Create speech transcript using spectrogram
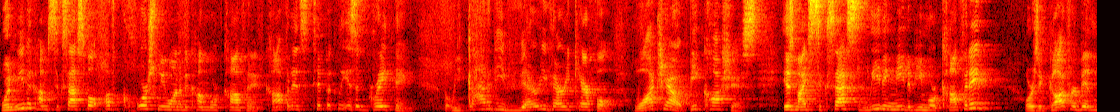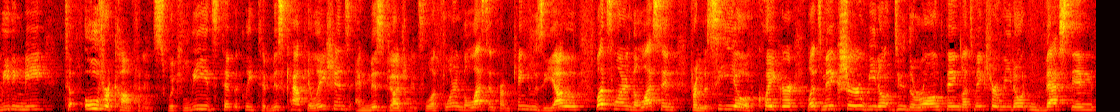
When we become successful, of course we want to become more confident. Confidence typically is a great thing, but we got to be very, very careful. Watch out, be cautious. Is my success leading me to be more confident? Or is it, God forbid, leading me to overconfidence, which leads typically to miscalculations and misjudgments. Let's learn the lesson from King Uziyahu. Let's learn the lesson from the CEO of Quaker. Let's make sure we don't do the wrong thing. Let's make sure we don't invest in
